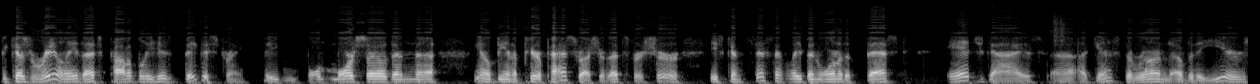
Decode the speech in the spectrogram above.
because really that's probably his biggest strength, more so than uh, you know being a pure pass rusher. That's for sure. He's consistently been one of the best edge guys uh, against the run over the years.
